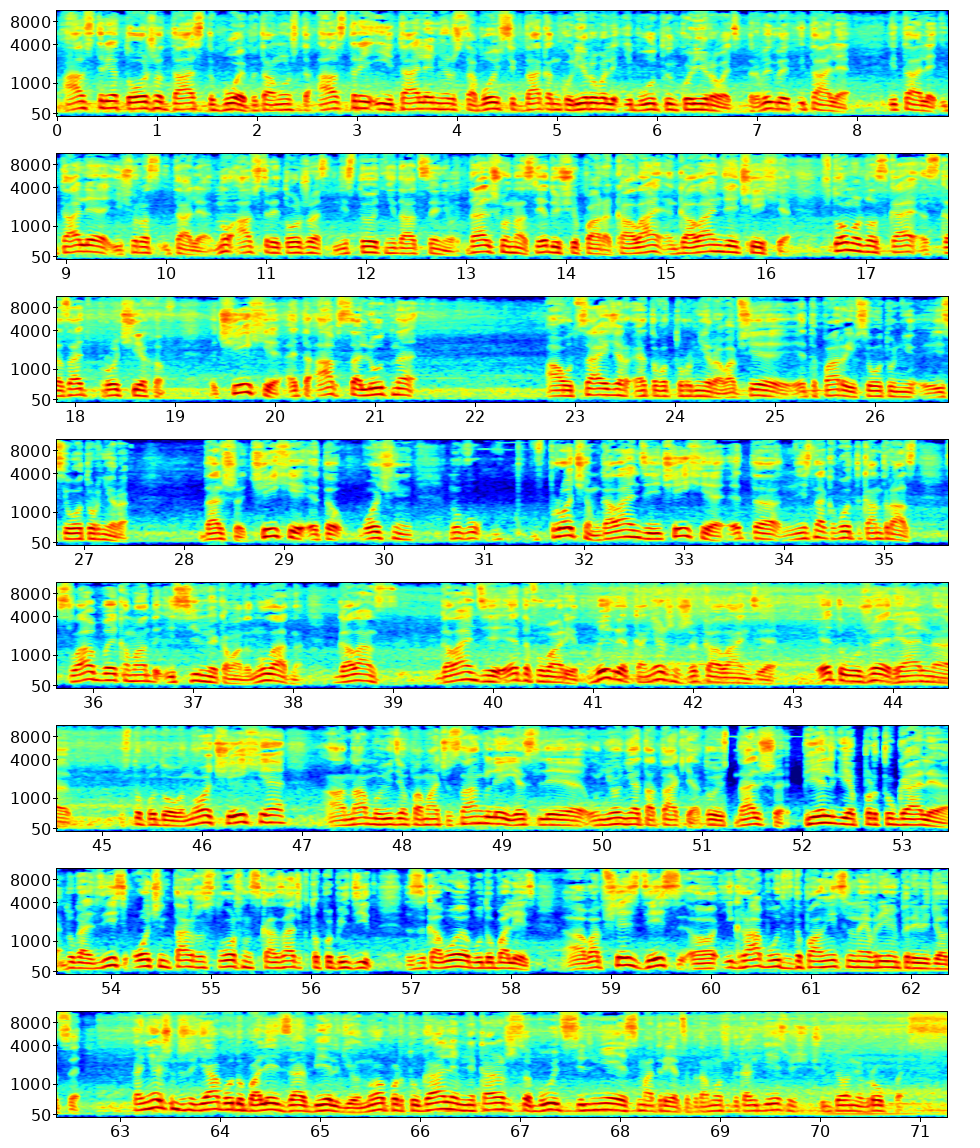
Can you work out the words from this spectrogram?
Австрия тоже даст бой, потому что Австрия и Италия между собой всегда конкурировали и будут конкурировать. Выиграет Италия. Италия, Италия, еще раз Италия. Но Австрия тоже не стоит недооценивать. Дальше у нас следующая пара. Голландия, Чехия. Что можно сказать про чехов? Чехия это абсолютно аутсайдер этого турнира. Вообще, это пара и всего, турни... и всего турнира. Дальше. Чехия это очень... Ну, Впрочем, Голландия и Чехия это, не знаю, какой-то контраст. Слабая команда и сильная команда. Ну ладно, Голланд... Голландия это фаворит. Выиграет, конечно же, Голландия. Это уже реально стопудово. Но Чехия она мы видим по матчу с Англией, если у нее нет атаки. То есть дальше Бельгия, Португалия. Португалия. Здесь очень также сложно сказать, кто победит, за кого я буду болеть. А вообще здесь э, игра будет в дополнительное время переведется. Конечно же, я буду болеть за Бельгию, но Португалия, мне кажется, будет сильнее смотреться, потому что как действующий чемпион Европы.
